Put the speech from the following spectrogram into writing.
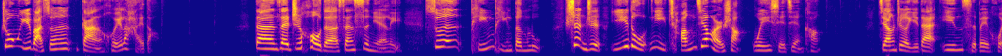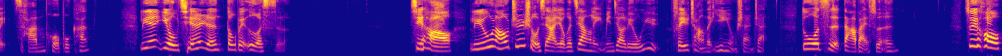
终于把孙恩赶回了海岛。但在之后的三四年里，孙恩频频登陆，甚至一度逆长江而上，威胁健康。江浙一带因此被毁，残破不堪，连有钱人都被饿死了。幸好刘牢之手下有个将领，名叫刘裕，非常的英勇善战，多次大败孙恩。最后，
